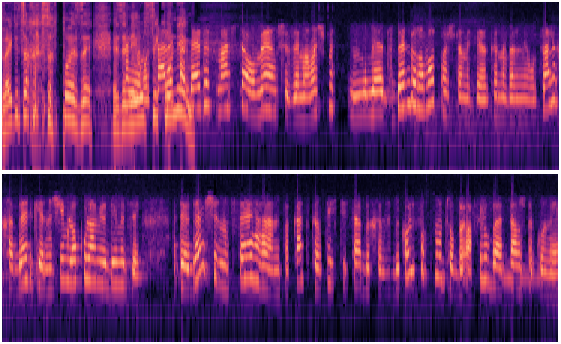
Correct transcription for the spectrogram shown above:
והייתי צריך לעשות פה איזה, איזה ניהול סיכונים. אני רוצה לחדד את מה שאתה אומר, שזה ממש מעצבן ברמות מה שאתה מתאר כאן, אבל אני רוצה לחדד, כי אנשים לא כולם יודעים את זה. אתה יודע שנושא ההנפקת כרטיס טיסה בחברה, בכל סוכנות או אפילו באתר שאתה קונה,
